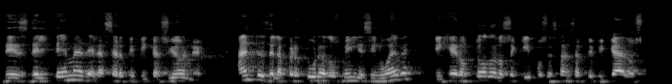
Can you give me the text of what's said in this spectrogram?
desde el tema de la certificación. eh, Antes de la apertura 2019, dijeron todos los equipos están certificados,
